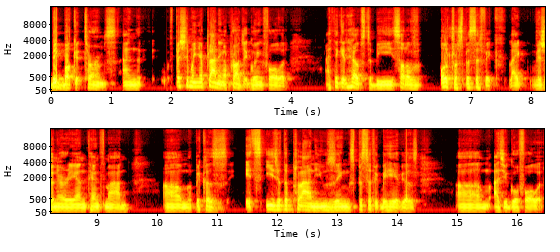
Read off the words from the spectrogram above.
big bucket terms. And especially when you're planning a project going forward, I think it helps to be sort of ultra specific, like visionary and tenth man, um, because it's easier to plan using specific behaviors um, as you go forward.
